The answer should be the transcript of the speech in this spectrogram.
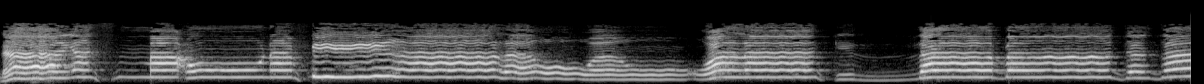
لا يسمعون فيها لغوا ولا كذابا جزاء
